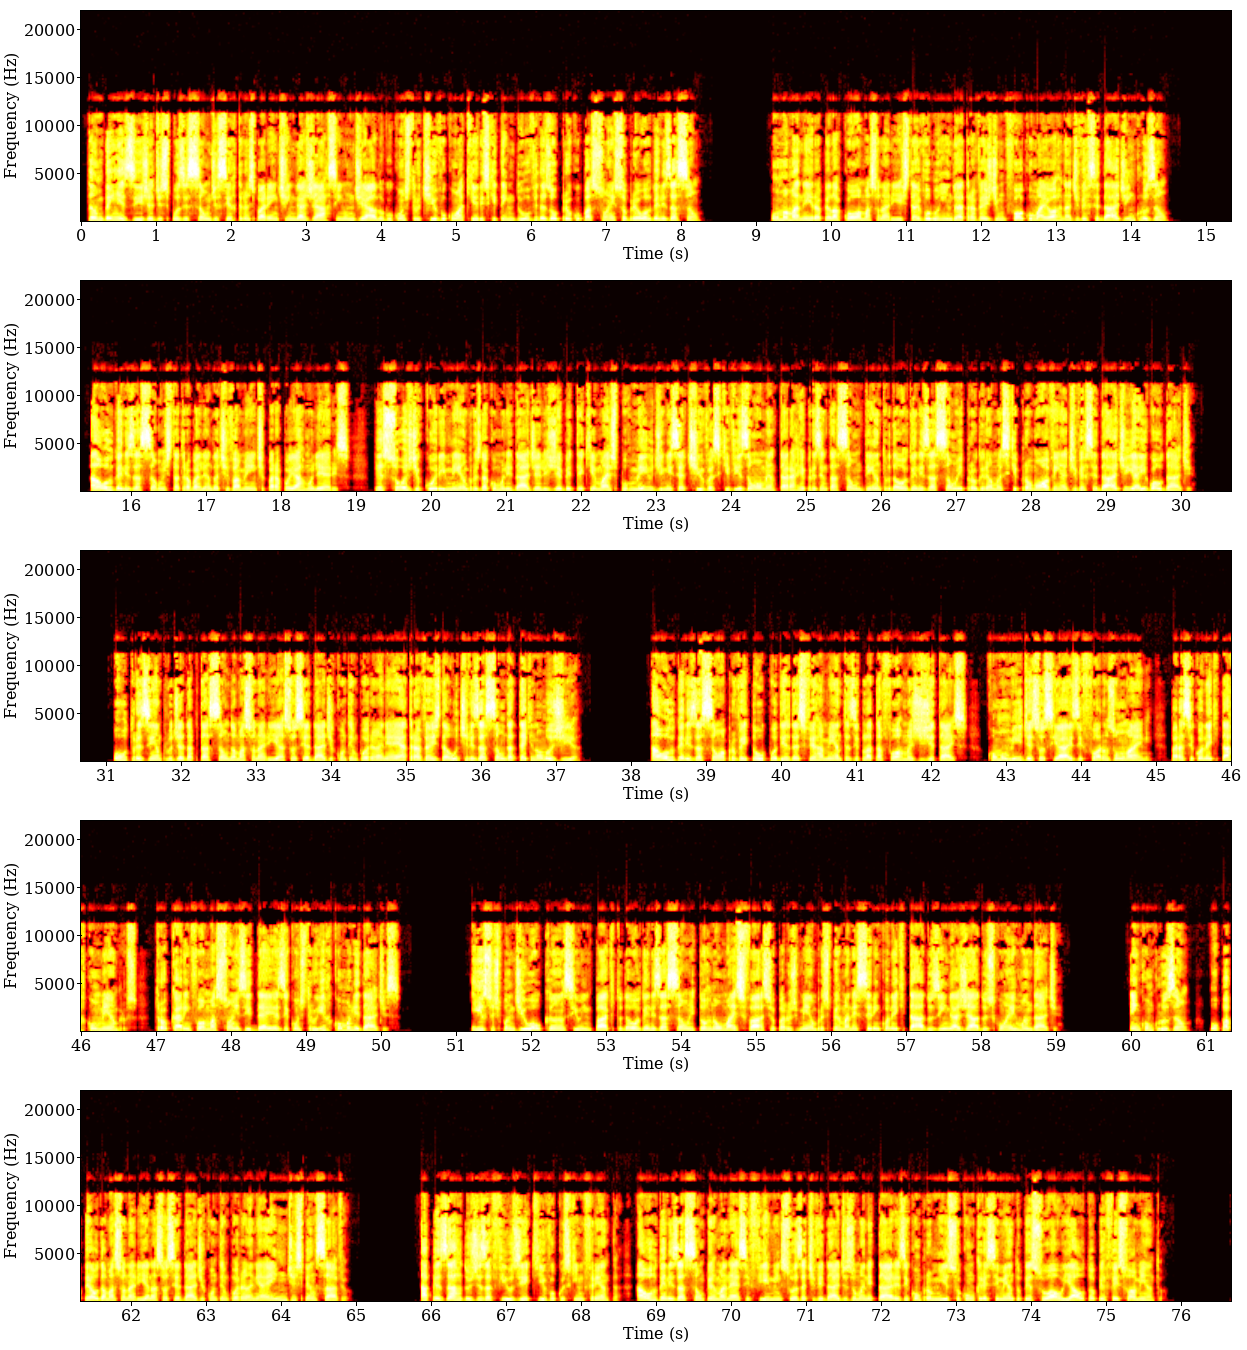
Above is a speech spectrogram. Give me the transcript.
Também exige a disposição de ser transparente e engajar-se em um diálogo construtivo com aqueles que têm dúvidas ou preocupações sobre a organização. Uma maneira pela qual a maçonaria está evoluindo é através de um foco maior na diversidade e inclusão. A organização está trabalhando ativamente para apoiar mulheres, pessoas de cor e membros da comunidade LGBTQ+, por meio de iniciativas que visam aumentar a representação dentro da organização e programas que promovem a diversidade e a igualdade. Outro exemplo de adaptação da maçonaria à sociedade contemporânea é através da utilização da tecnologia. A organização aproveitou o poder das ferramentas e plataformas digitais, como mídias sociais e fóruns online, para se conectar com membros, trocar informações e ideias e construir comunidades. Isso expandiu o alcance e o impacto da organização e tornou mais fácil para os membros permanecerem conectados e engajados com a Irmandade. Em conclusão, o papel da maçonaria na sociedade contemporânea é indispensável. Apesar dos desafios e equívocos que enfrenta, a organização permanece firme em suas atividades humanitárias e compromisso com o crescimento pessoal e autoaperfeiçoamento.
